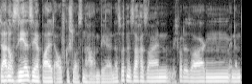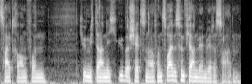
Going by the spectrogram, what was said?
da doch sehr, sehr bald aufgeschlossen haben werden. Das wird eine Sache sein, ich würde sagen, in einem Zeitraum von, ich will mich da nicht überschätzen, aber von zwei bis fünf Jahren werden wir das haben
